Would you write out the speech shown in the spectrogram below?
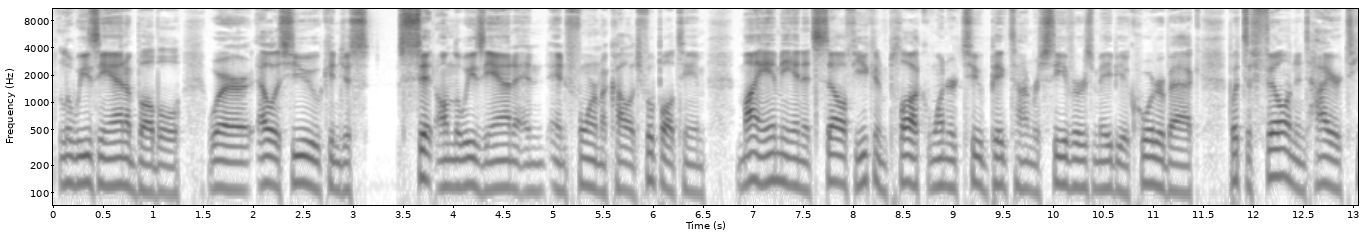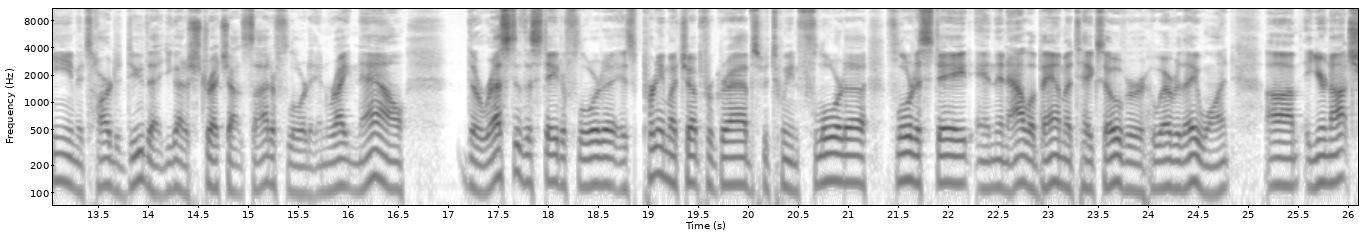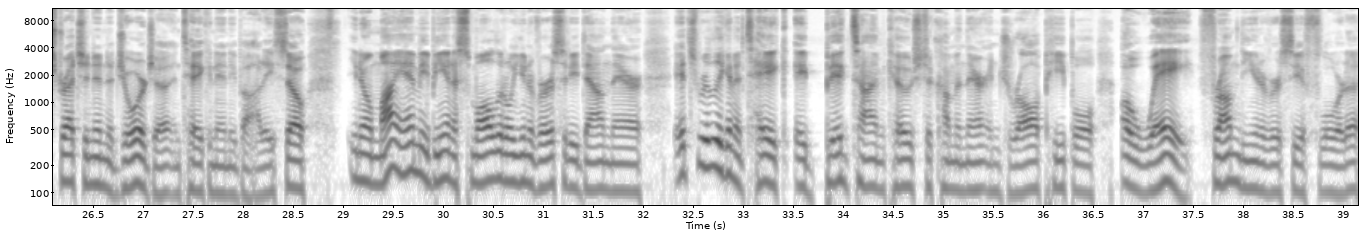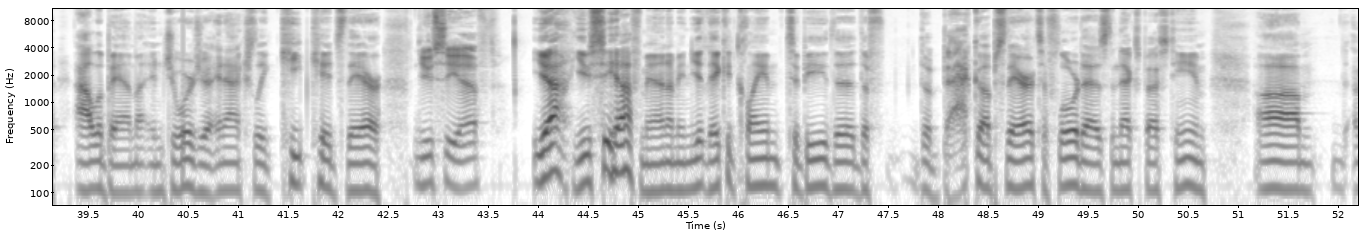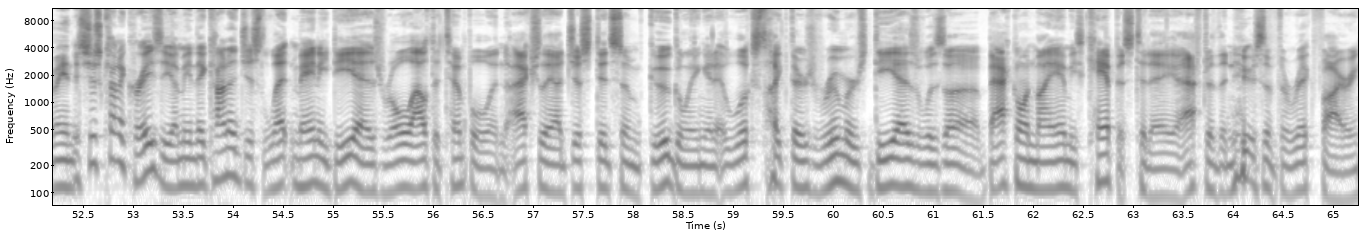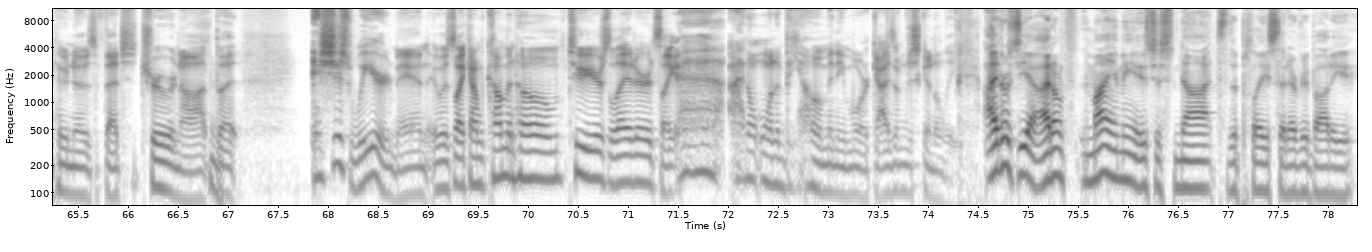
Louisiana bubble where LSU can just sit on Louisiana and, and form a college football team. Miami in itself, you can pluck one or two big time receivers, maybe a quarterback, but to fill an entire team, it's hard to do that. You got to stretch outside of Florida. And right now, the rest of the state of Florida is pretty much up for grabs between Florida, Florida State, and then Alabama takes over whoever they want. Um, you're not stretching into Georgia and taking anybody. So, you know, Miami being a small little university down there, it's really going to take a big time coach to come in there and draw people away from the University of Florida, Alabama, and Georgia and actually keep kids there. UCF. Yeah, UCF, man. I mean, they could claim to be the the the backups there to Florida as the next best team. Um, I mean, it's just kind of crazy. I mean, they kind of just let Manny Diaz roll out the temple, and actually, I just did some googling, and it looks like there's rumors Diaz was uh, back on Miami's campus today after the news of the Richt firing. Who knows if that's true or not? Hmm. But it's just weird, man. It was like I'm coming home two years later. It's like eh, I don't want to be home anymore, guys. I'm just gonna leave. I don't. Yeah, I don't. Miami is just not the place that everybody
